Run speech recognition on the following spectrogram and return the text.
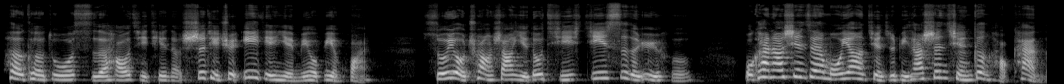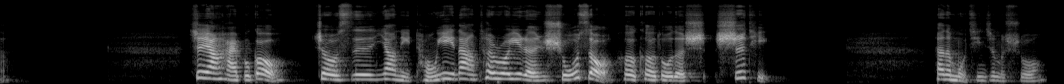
赫克托死了好几天了，尸体却一点也没有变坏。”所有创伤也都奇迹似的愈合。我看他现在的模样，简直比他生前更好看了。这样还不够，宙斯要你同意让特洛伊人赎走赫克托的尸尸体。他的母亲这么说。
